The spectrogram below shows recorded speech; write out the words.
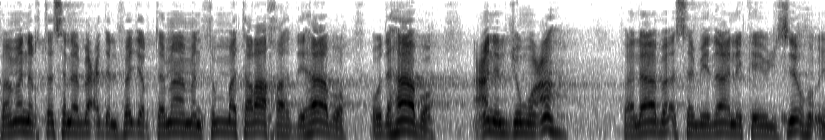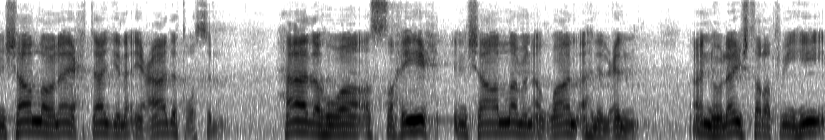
فمن اغتسل بعد الفجر تماما ثم تراخى ذهابه وذهابه عن الجمعة فلا بأس بذلك يجزئه إن شاء الله ولا يحتاج إلى إعادة غسل. هذا هو الصحيح إن شاء الله من أقوال أهل العلم. أنه لا يشترط فيه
